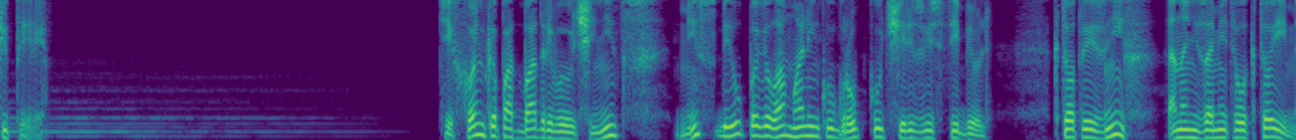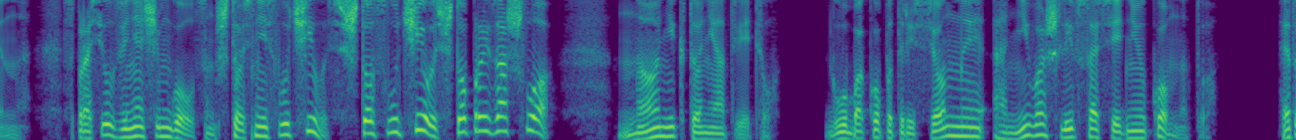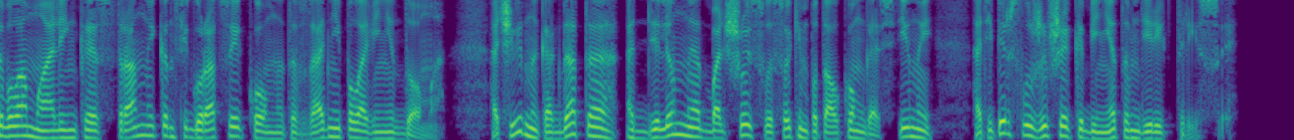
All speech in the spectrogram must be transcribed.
4. Тихонько подбадривая учениц, мисс Билл повела маленькую группку через вестибюль. Кто-то из них, она не заметила, кто именно, спросил звенящим голосом, что с ней случилось, что случилось, что произошло. Но никто не ответил. Глубоко потрясенные, они вошли в соседнюю комнату. Это была маленькая, странной конфигурации комната в задней половине дома. Очевидно, когда-то отделенная от большой с высоким потолком гостиной, а теперь служившая кабинетом директрисы.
